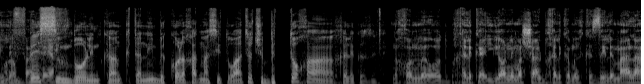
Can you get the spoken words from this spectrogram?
לפענח. הרבה סימבולים כאן קטנים בכל אחת מהסיטואציות שבתוך החלק הזה. נכון מאוד. בחלק העליון למשל, בחלק המרכזי למעלה,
